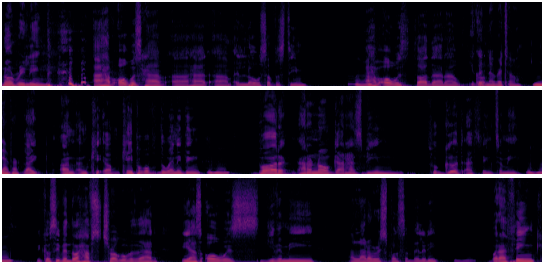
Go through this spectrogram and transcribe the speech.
Not really. I have always have uh, had um, a low self esteem. I have always thought that I You could never tell. Never. like un- unca- um, capable of do anything. Mm-hmm. But I don't know. God has been too good, I think, to me Mm-hmm. because even though I have struggled with that, He has always given me a lot of responsibility. But I think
